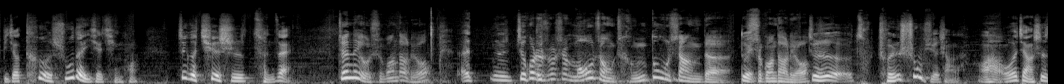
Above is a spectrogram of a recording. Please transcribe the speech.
比较特殊的一些情况，这个确实存在。真的有时光倒流，呃，嗯，就或者说是某种程度上的对时光倒流。就是纯数学上的啊，我讲是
